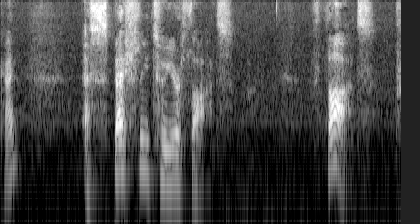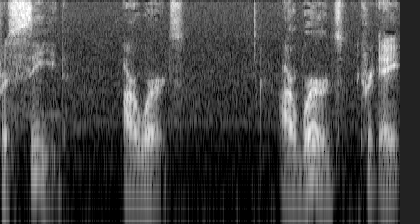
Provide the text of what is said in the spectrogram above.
Okay? especially to your thoughts. Thoughts precede our words. Our words create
